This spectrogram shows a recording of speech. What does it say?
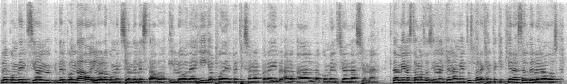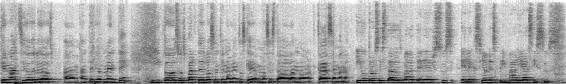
la convención del condado y luego a la convención del estado y luego de allí ya pueden peticionar para ir a la, convención nacional. También estamos haciendo entrenamientos para gente que quiera ser delegados, que no han sido delegados anteriormente. Y todo eso es parte de los entrenamientos que hemos estado dando cada semana. Y otros estados van a tener sus elecciones primarias y sus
